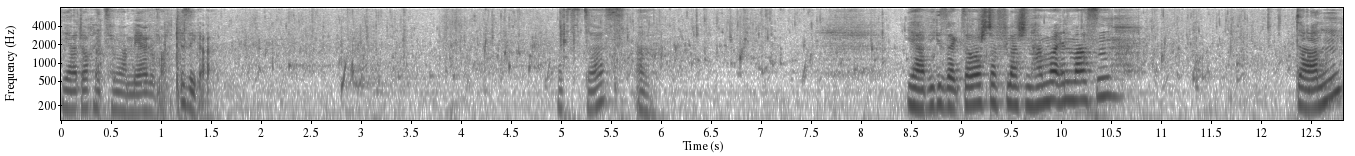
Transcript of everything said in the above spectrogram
Ja, doch, jetzt haben wir mehr gemacht. Ist egal. Was das? Ah. Ja, wie gesagt, Sauerstoffflaschen haben wir in Massen. Dann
